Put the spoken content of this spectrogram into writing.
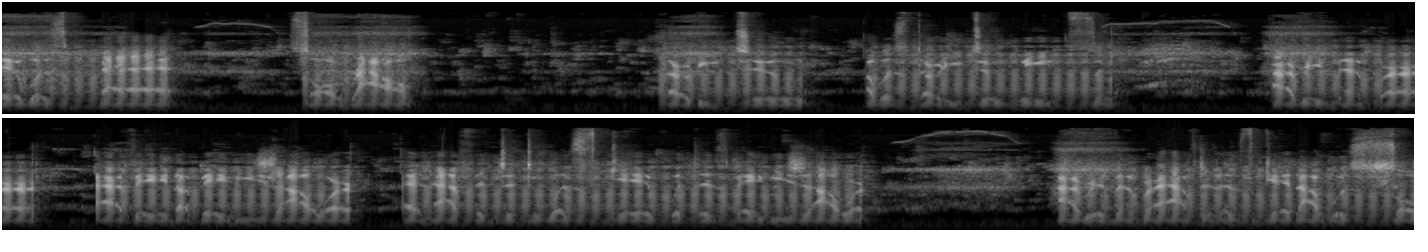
it was bad. So around 32 I was 32 weeks. I remember having a baby shower and having to do a skit with this baby shower. I remember after the skit, I was so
